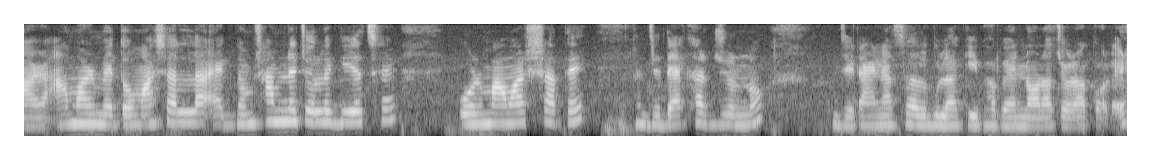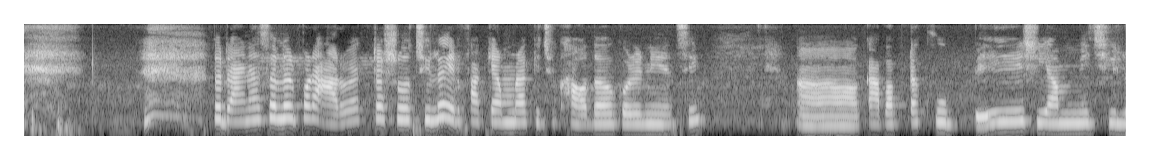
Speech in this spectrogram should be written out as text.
আর আমার মেয়ে তো মাসাল্লাহ একদম সামনে চলে গিয়েছে ওর মামার সাথে যে দেখার জন্য যে ডাইনাসলগুলা কীভাবে নড়াচড়া করে। তো ডাইনাসলের পরে আরও একটা শো ছিল, এর ফাঁকে আমরা কিছু খাওয়া দাওয়া করে নিয়েছি। কাবাবটা খুব বেশ ইয়াম্মি ছিল।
